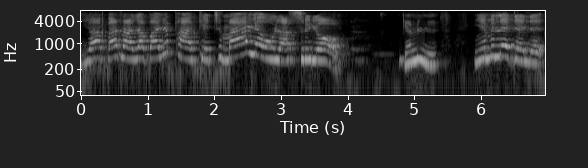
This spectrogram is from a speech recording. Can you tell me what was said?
Ya ben etmeyle uğraşıyorum. Yemin et. Yemin ederim.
